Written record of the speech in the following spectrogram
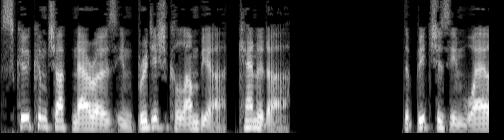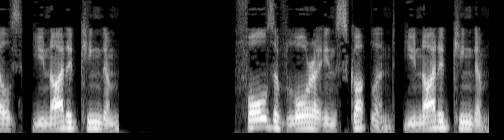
Skookumchuck Narrows in British Columbia, Canada The Bitches in Wales, United Kingdom. Falls of Lora in Scotland, United Kingdom.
